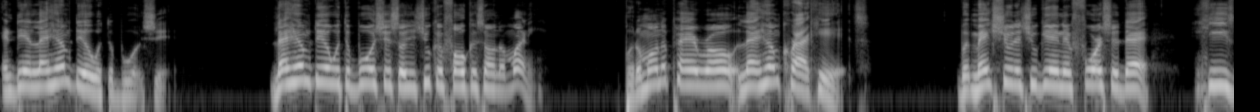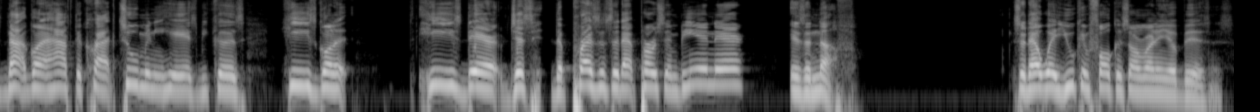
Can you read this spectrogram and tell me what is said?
and then let him deal with the bullshit. Let him deal with the bullshit so that you can focus on the money. Put him on the payroll. Let him crack heads. But make sure that you get an enforcer that he's not to have to crack too many heads because he's to he's there just the presence of that person being there is enough. So that way you can focus on running your business.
